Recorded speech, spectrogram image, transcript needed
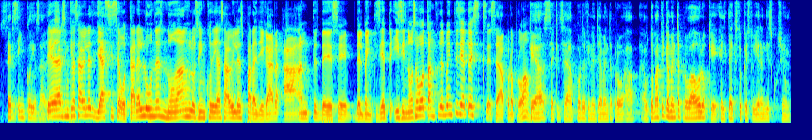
ser cinco días hábiles. Debe dar cinco días hábiles. Ya si se votara el lunes, no dan los cinco días hábiles para llegar a antes de ese, del 27. Y si no se vota antes del 27, es que se, se da por aprobado. Queda, se, se da por definitivamente aprobado, automáticamente aprobado lo que el texto que estuviera en discusión.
